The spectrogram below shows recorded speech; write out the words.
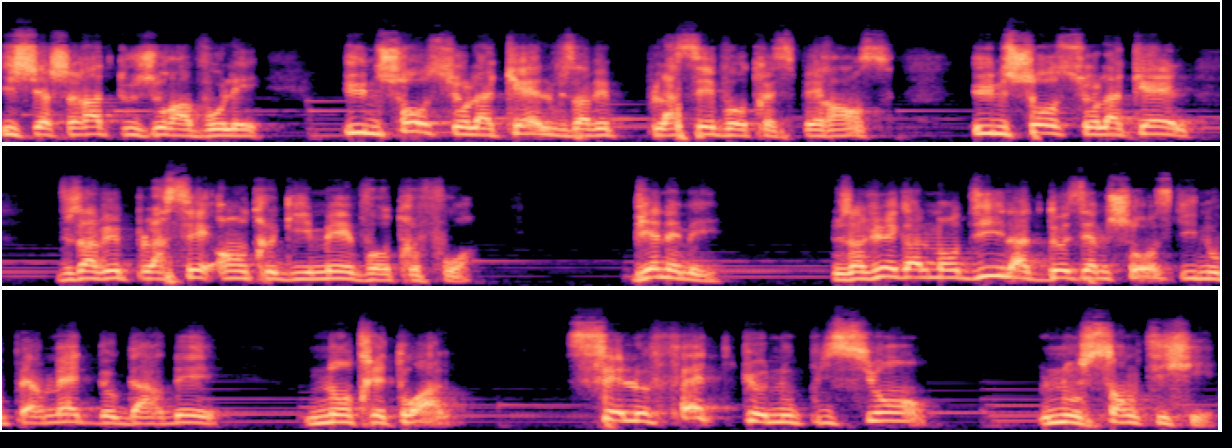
Il cherchera toujours à voler une chose sur laquelle vous avez placé votre espérance, une chose sur laquelle vous avez placé entre guillemets votre foi. Bien aimé, nous avions également dit la deuxième chose qui nous permet de garder notre étoile, c'est le fait que nous puissions nous sanctifier.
